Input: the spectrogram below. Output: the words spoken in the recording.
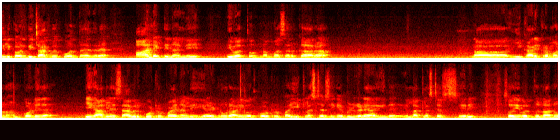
ಸಿಲಿಕಾನ್ ಬೀಚ್ ಆಗಬೇಕು ಅಂತ ಇದ್ದಾರೆ ಆ ನಿಟ್ಟಿನಲ್ಲಿ ಇವತ್ತು ನಮ್ಮ ಸರ್ಕಾರ ನಾ, ಈ ಕಾರ್ಯಕ್ರಮವನ್ನು ಹಮ್ಮಿಕೊಂಡಿದೆ. ಈಗಾಗಲೇ ಸಾವಿರ ಕೋಟಿ ರೂಪಾಯಿನಲ್ಲಿ ಎರಡು ನೂರ ಐವತ್ತು ಕೋಟಿ ರೂಪಾಯಿ ಈ ಕ್ಲಸ್ಟರ್ಸಿಗೆ ಬಿಡುಗಡೆ ಆಗಿದೆ. ಎಲ್ಲ ಕ್ಲಸ್ಟರ್ಸ್ ಸೇರಿ. ಸೊ ಇವತ್ತು ನಾನು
